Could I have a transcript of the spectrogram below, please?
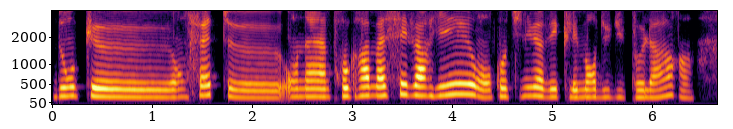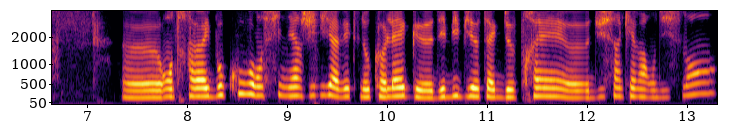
Donc, en fait, on a un programme assez varié. On continue avec les mordus du polar. on travaille beaucoup en synergie avec nos collègues des bibliothèques de prêt du 5e arrondissement.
